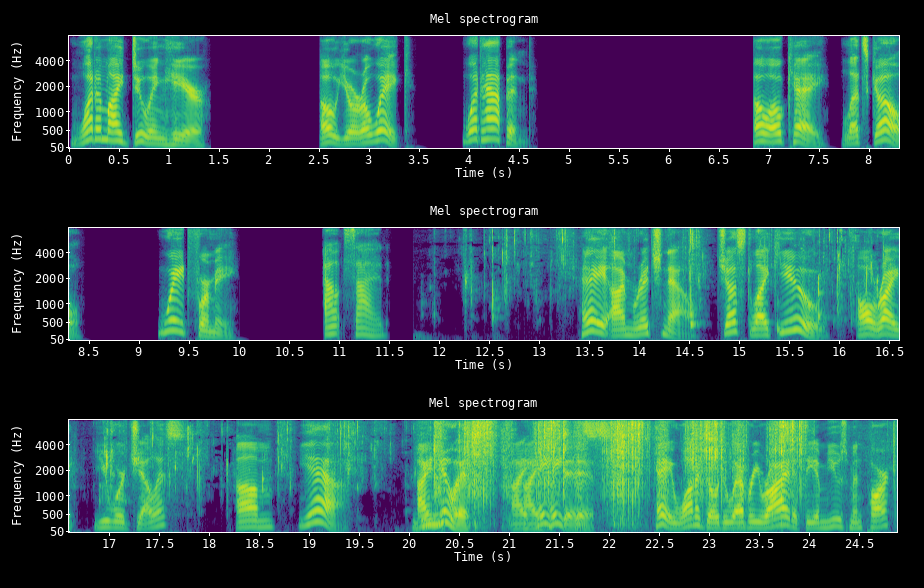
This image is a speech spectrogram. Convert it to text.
What am I doing here? Oh, you're awake. What happened? Oh, okay. Let's go. Wait for me. Outside. Hey, I'm rich now. Just like you. All right, you were jealous? Um, yeah. I knew it. I, hate, this. Hey, wanna go to every ride at the amusement park?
